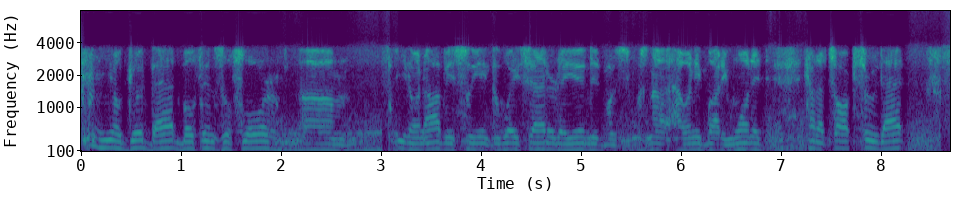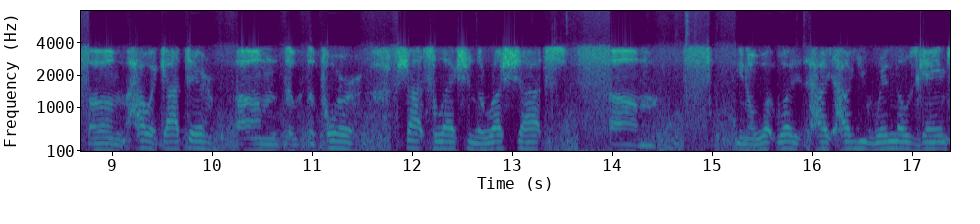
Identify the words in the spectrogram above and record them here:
you know, good, bad, both ends of the floor. Um, you know, and obviously the way Saturday ended was was not how anybody wanted. Kind of talk through that, um, how it got there, um, the the poor shot selection, the rush shots. Um, you know what what how how you win those games.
